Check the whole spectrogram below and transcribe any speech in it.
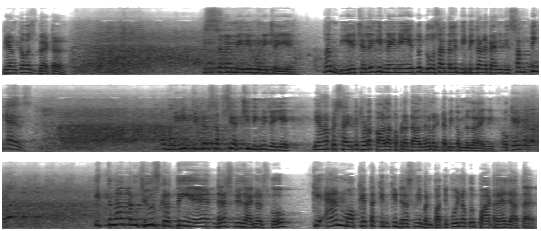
Priyanka was better इस समय मेरी होनी चाहिए। मैम, ये चलेगी? नहीं नहीं, ये तो दो साल पहले दीपिका ने पहनी थी। समथिंग एल्स अब मेरी फिगर सबसे अच्छी दिखनी चाहिए। यहाँ पे साइड पे थोड़ा काला कपड़ा डाल देना, मेरी टमी कम नज़र आएगी ओके इतना कंफ्यूज करती हैं ड्रेस डिजाइनर्स को कि एन मौके तक इनकी ड्रेस नहीं बन पाती, कोई ना कोई पार्ट रह जाता है।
